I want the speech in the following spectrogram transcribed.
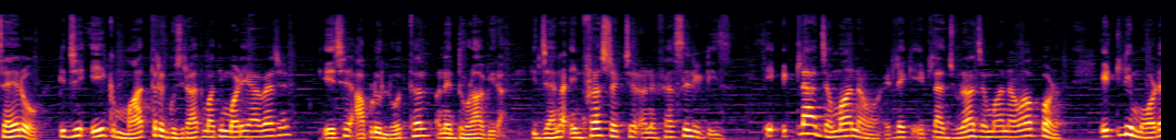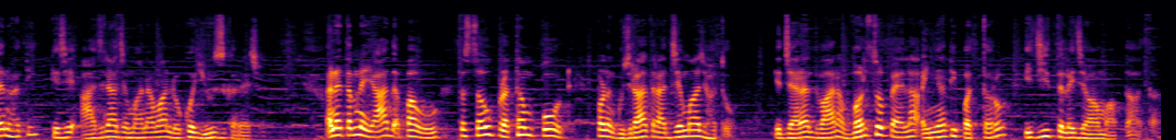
શહેરો કે જે એકમાત્ર ગુજરાતમાંથી મળી આવ્યા છે, એ છે આપણું લોથલ અને ધોળાવીરા, કે જેના ઇન્ફ્રાસ્ટ્રક્ચર અને ફેસિલિટીઝ એ એટલા જમાનામાં, એટલે કે એટલા જૂના જમાનામાં પણ એટલી મોડર્ન હતી કે જે આજના જમાનામાં લોકો યુઝ કરે છે. અને તમને યાદ અપાવું તો સૌ પ્રથમ પોર્ટ પણ ગુજરાત રાજ્યમાં જ હતો, કે જેના દ્વારા વર્ષો પહેલાં અહીંયાથી પથ્થરો ઇજિપ્ત લઈ જવામાં આવતા હતા.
